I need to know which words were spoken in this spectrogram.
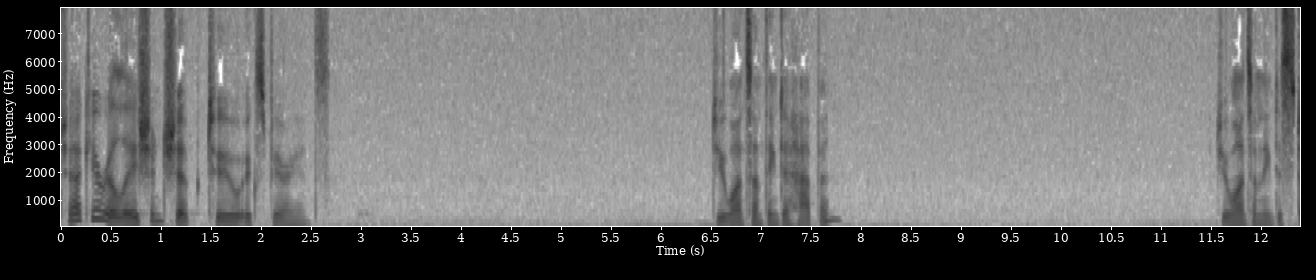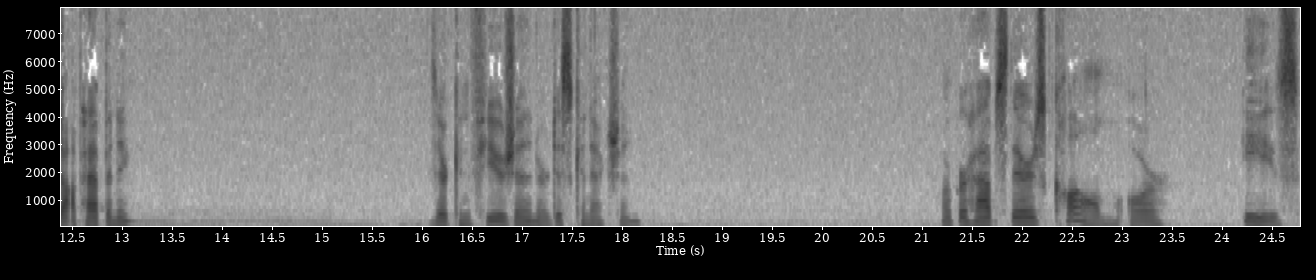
Check your relationship to experience. Do you want something to happen? Do you want something to stop happening? Is there confusion or disconnection? Or perhaps there's calm or ease.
